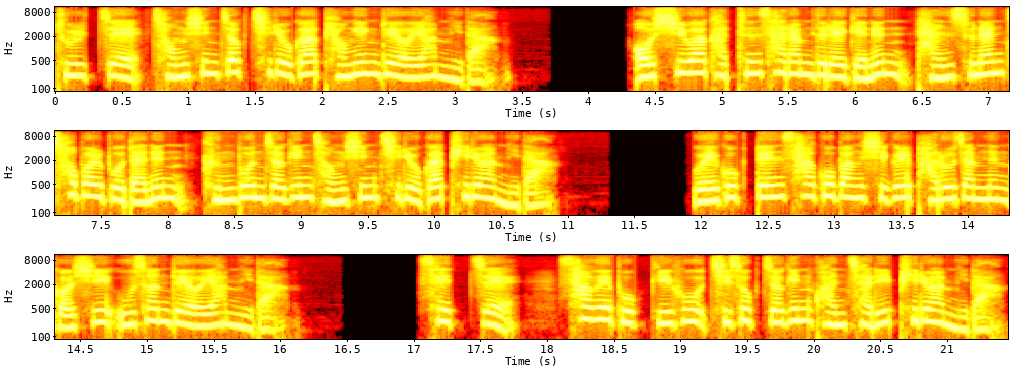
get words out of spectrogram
둘째, 정신적 치료가 병행되어야 합니다. 어 씨와 같은 사람들에게는 단순한 처벌보다는 근본적인 정신치료가 필요합니다. 왜곡된 사고방식을 바로잡는 것이 우선되어야 합니다. 셋째, 사회 복귀 후 지속적인 관찰이 필요합니다.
